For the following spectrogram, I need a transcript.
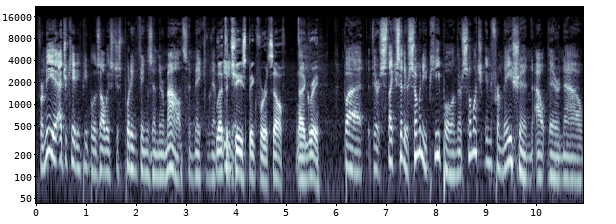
For me, educating people is always just putting things in their mouths and making them Let the eat it cheese speak for itself. I agree. but there's like you said there's so many people and there's so much information out there now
